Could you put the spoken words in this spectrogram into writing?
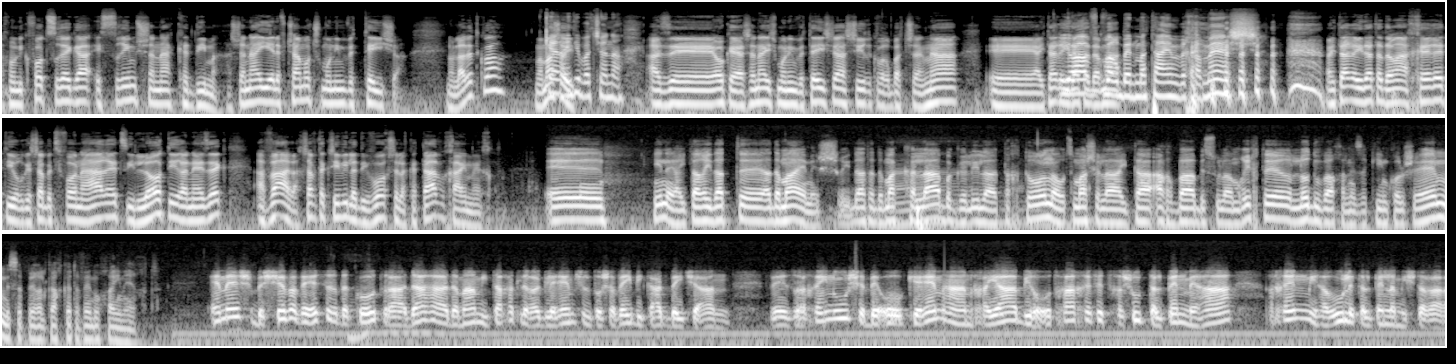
אנחנו נקפוץ רגע 20 שנה קדימה. השנה היא 1989. נולדת כבר? ממש כן, היית. הייתי בת שנה. אז אה, אוקיי, השנה היא 89, שיר כבר בת שנה, אה, הייתה רעידת יואב אדמה. כבר בן 205. הייתה רעידת אדמה אחרת, היא הורגשה בצפון הארץ, היא לא הותירה נזק, אבל עכשיו תקשיבי לדיווח של הכתב חיים הכט. אה, הנה, הייתה רעידת אה, אדמה אמש. רעידת אדמה קלה בגליל התחתון, העוצמה שלה הייתה ארבע בסולם ריכטר, לא דווח על נזקים כלשהם, מספר על כך כתבנו חיים הכט. אמש בשבע ועשר דקות רעדה האדמה מתחת לרגליהם של תושבי בקעת בית שאן, ואזרחינו שבעורקיהם ההנחיה בראותך חפץ חשוד טלפן מאה, אכן מיהרו לטלפן למשטרה.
